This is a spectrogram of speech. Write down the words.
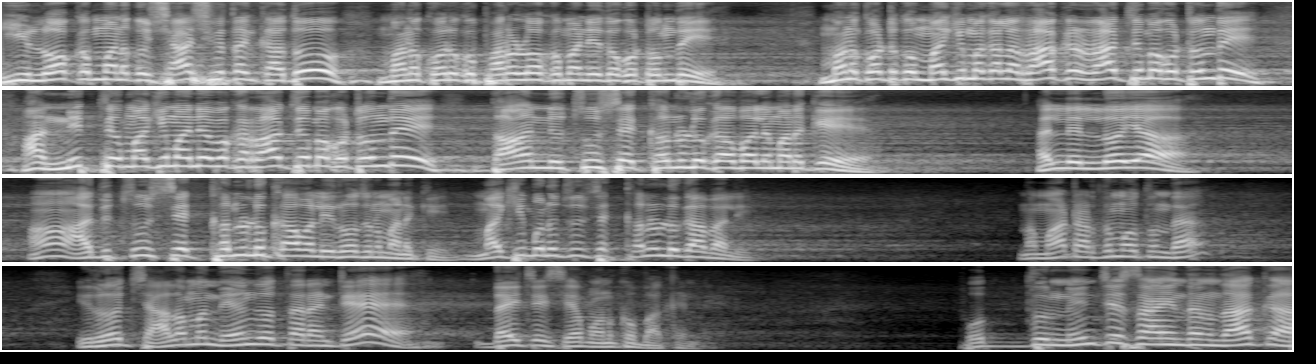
ఈ లోకం మనకు శాశ్వతం కాదు మన కొరకు పరలోకం అనేది ఒకటి ఉంది. మన కొట్టుకు మహిమ గల రాక రాజ్యం ఒకటి ఉంది. ఆ నిత్య మహిమ అనే ఒక రాజ్యం ఒకటి ఉంది. దాన్ని చూసే కనులు కావాలి మనకి. అల్లె లోయ అది చూసే కనులు కావాలి ఈ రోజున మనకి. మహిమను చూసే కనులు కావాలి. నా మాట అర్థమవుతుందా? ఈరోజు చాలామంది ఏం చూస్తారంటే దయచేసి ఏమనుకోబాకండి పొద్దున్న నుంచి సాయంత్రం దాకా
